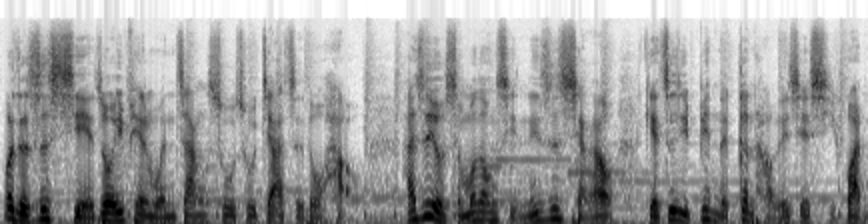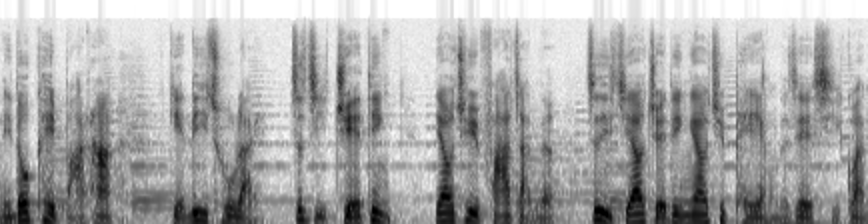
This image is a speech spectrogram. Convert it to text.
或者是写作一篇文章，输出价值都好，还是有什么东西你是想要给自己变得更好的一些习惯，你都可以把它给立出来，自己决定要去发展的，自己就要决定要去培养的这些习惯，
